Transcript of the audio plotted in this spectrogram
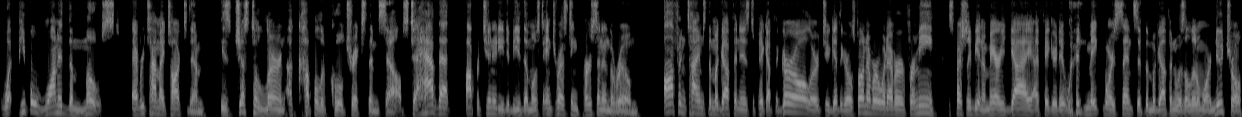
what people wanted the most every time I talked to them is just to learn a couple of cool tricks themselves, to have that opportunity to be the most interesting person in the room. Oftentimes, the MacGuffin is to pick up the girl or to get the girl's phone number or whatever. For me, especially being a married guy, I figured it would make more sense if the MacGuffin was a little more neutral.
